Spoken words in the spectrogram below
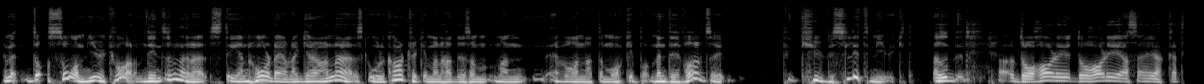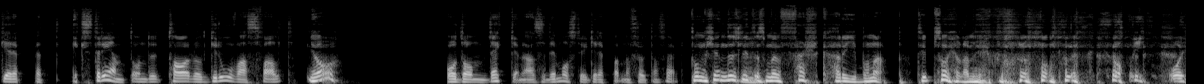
Ja, men då, så mjuk var de. Det är inte som den här stenhårda jävla gröna skolkartrucken man hade som man är van att de åker på. Men det var alltså kusligt mjukt. Alltså, Då har du, då har du alltså ökat greppet extremt om du tar då grov asfalt ja, och de däcken, alltså det måste ju greppa något fruktansvärt. de kändes lite Mm. som en färsk Haribo-napp. Typ så jävla mjuk var de. Oj, oj.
